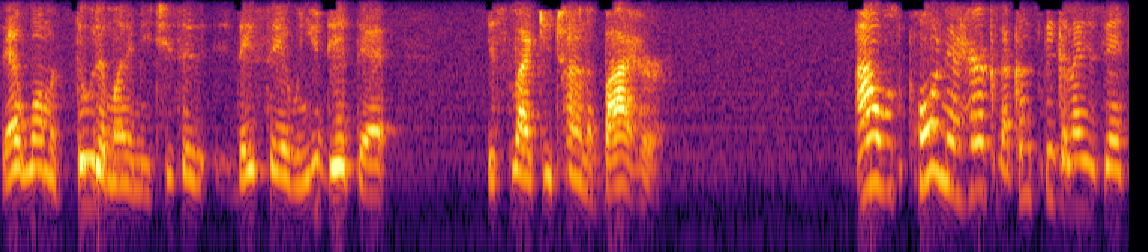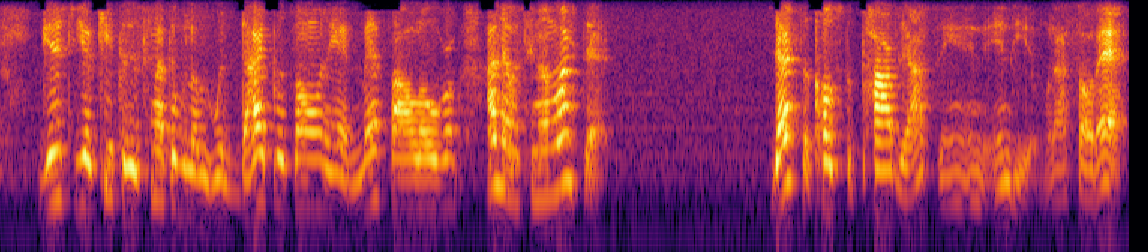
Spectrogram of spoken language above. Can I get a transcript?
That woman threw the money at me. She said, they said, when you did that, it's like you trying to buy her. I was pointing at her because I couldn't speak a language saying, get it to your kid because it's nothing with, diapers on. They had meth all over them. I never seen nothing like that. That's the to poverty I seen in India when I saw that.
